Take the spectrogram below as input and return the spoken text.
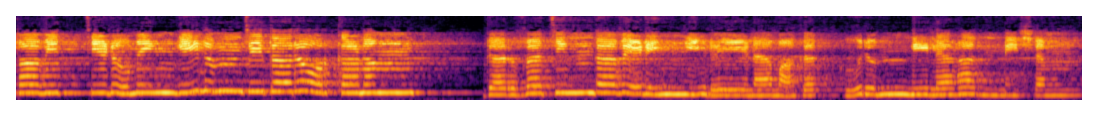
ഭവിച്ചിടുമെങ്കിലും ചിതരോർക്കണം ഗർവചിന്ത വെടിഞ്ഞിടേണമകുരുന്നിലഹർനിശം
